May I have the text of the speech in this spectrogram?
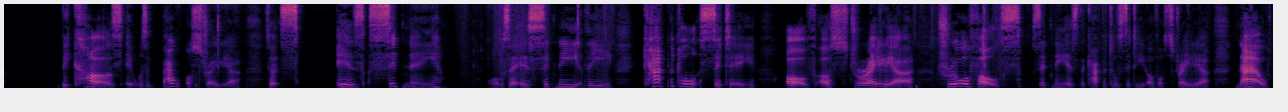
because it was about Australia. So it's is Sydney, what was it? Is Sydney the capital city of Australia? True or false? Sydney is the capital city of Australia. Now,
